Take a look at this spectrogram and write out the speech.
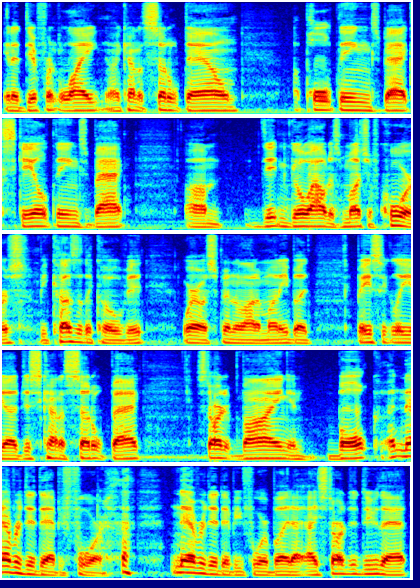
in a different light. I kind of settled down, I pulled things back, scaled things back. Um, didn't go out as much, of course, because of the COVID, where I was spending a lot of money. But basically, uh, just kind of settled back, started buying in bulk. I never did that before. never did that before, but I, I started to do that.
